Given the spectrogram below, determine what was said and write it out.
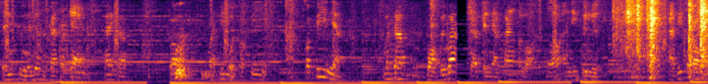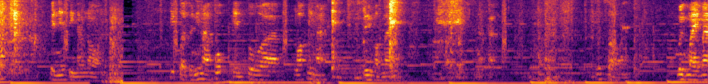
send คือในเรื่องของการสแกนใช่ครับ ก็มาที่หมวด copy copy เนี่ย มันจะบอกไว้ว่าจะเป็นแนวตั้งตลอดเนาะ อันนี้คือหนึ่งอันที่สองเป็นในสีแนวนอน ที่เปิดตัวนี้มาปุ๊บเห็นตัวล็อกนี่ไหมดึงออกมานะครับลูกศรหมึกใหม่มา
